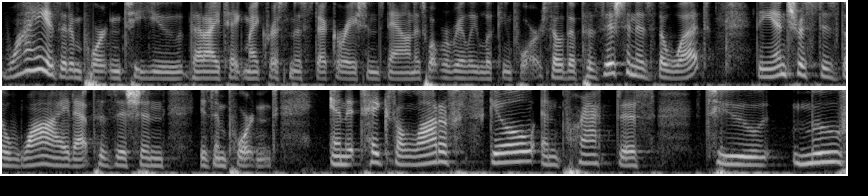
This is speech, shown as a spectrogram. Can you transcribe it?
why is it important to you that I take my Christmas decorations down is what we're really looking for. So the position is the what, the interest is the why that position is important. And it takes a lot of skill and practice to move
